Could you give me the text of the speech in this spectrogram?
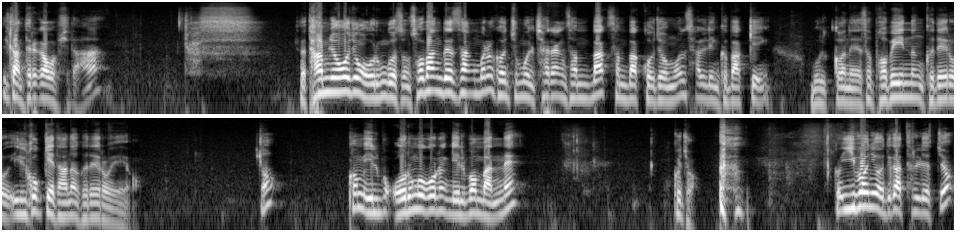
일단 들어가 봅시다. 자, 다음 용어 중 옳은 것은 소방 대상물은 건축물, 차량, 선박, 선박 고조물, 살린 그 밖의 물건에서 법에 있는 그대로 일곱 개 단어 그대로예요. 어? 그럼 일본, 옳은 거 고르는 게 1번 맞네? 그죠? 그 2번이 어디가 틀렸죠?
